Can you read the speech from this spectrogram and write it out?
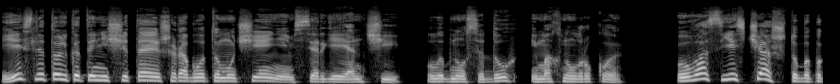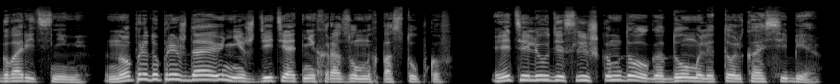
Если только ты не считаешь работу мучением, Сергей Анчи, улыбнулся дух и махнул рукой. У вас есть час, чтобы поговорить с ними, но предупреждаю, не ждите от них разумных поступков. Эти люди слишком долго думали только о себе.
